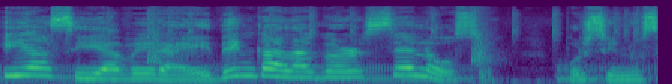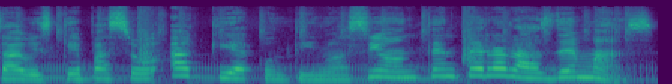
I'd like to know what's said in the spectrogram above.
y hacía ver a Aiden Gallagher celoso. Por si no sabes qué pasó, aquí a continuación te enterarás de más.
